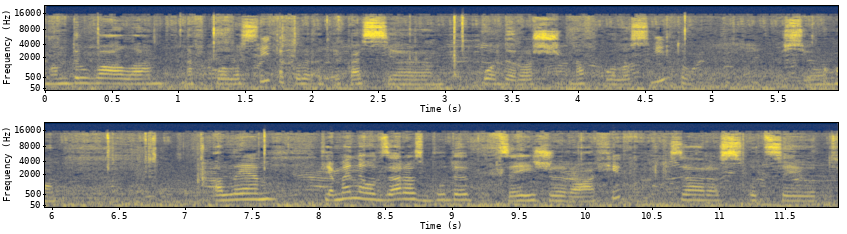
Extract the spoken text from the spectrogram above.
мандрувала навколо коли- якась е, подорож навколо світу всього. Але для мене от зараз буде цей жирафік. Зараз оцей от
